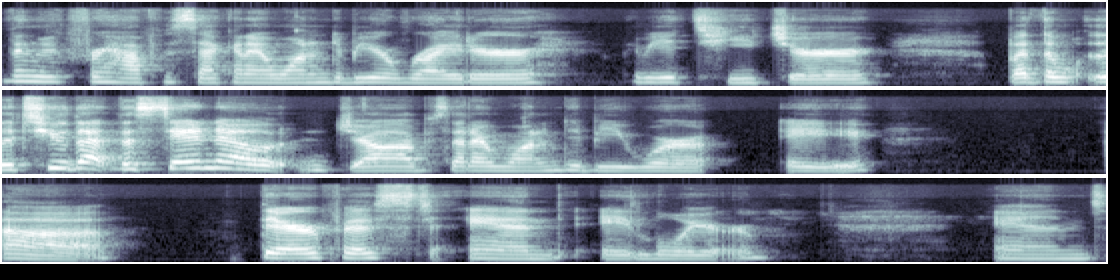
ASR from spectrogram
I think like for half a second I wanted to be a writer, maybe a teacher. But the the two that the standout jobs that I wanted to be were a uh, therapist and a lawyer. And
